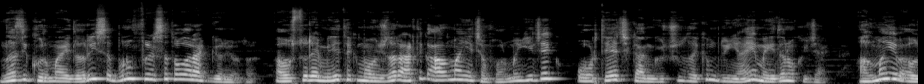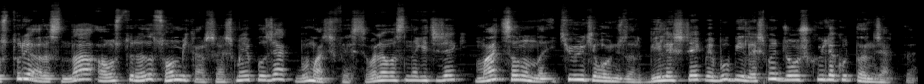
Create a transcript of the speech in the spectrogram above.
Nazi kurmayları ise bunu fırsat olarak görüyordu. Avusturya milli takım oyuncuları artık Almanya için forma giyecek, ortaya çıkan güçlü takım dünyaya meydan okuyacaktı. Almanya ve Avusturya arasında Avusturya'da son bir karşılaşma yapılacak. Bu maç festival havasında geçecek. Maç sonunda iki ülke oyuncuları birleşecek ve bu birleşme coşkuyla kutlanacaktı.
